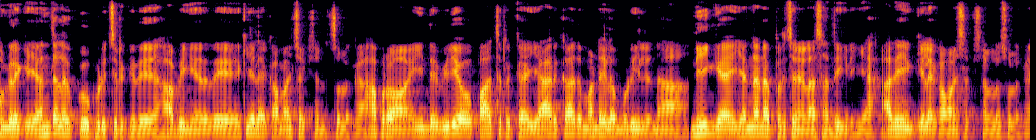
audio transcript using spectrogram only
உங்களுக்கு எந்த அளவுக்கு பிடிச்சிருக்குது அப்படிங்கிறது கீழே கமெண்ட் செக்ஷன் சொல்லுங்க. அப்புறம் இந்த வீடியோவை பார்த்துருக்க யாருக்காவது மண்டையில் முடியலன்னா நீங்க என்னென்ன பிரச்சனை எல்லாம் சந்திக்கிறீங்க அதையும் கீழே கமெண்ட் செக்ஷனில் சொல்லுங்க.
